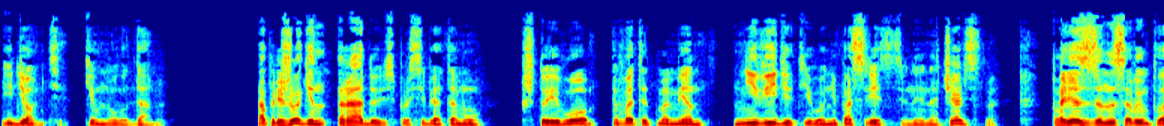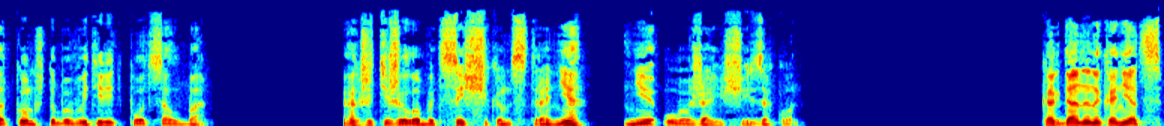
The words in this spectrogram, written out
идемте, — кивнула дама. А Прижогин, радуясь про себя тому, что его в этот момент не видит его непосредственное начальство, полез за носовым платком, чтобы вытереть пот со лба. Как же тяжело быть сыщиком в стране, не уважающей закон. Когда она, наконец,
